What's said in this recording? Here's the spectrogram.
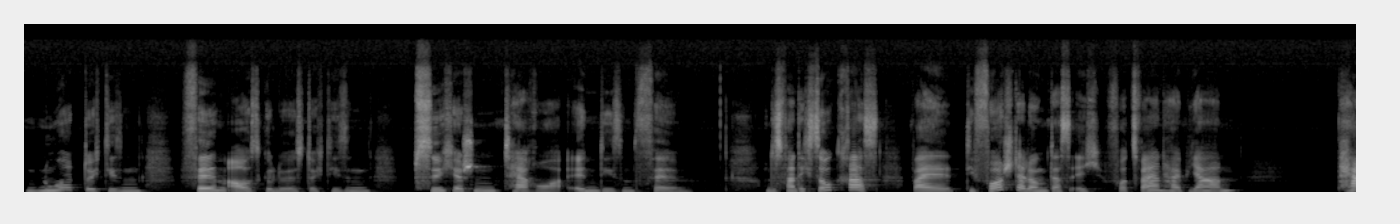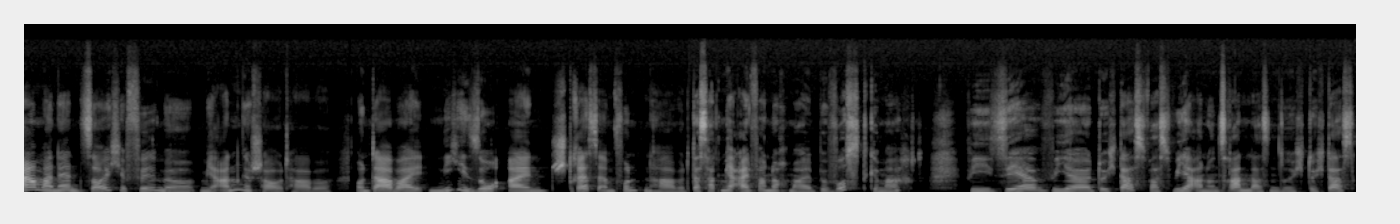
nur durch diesen Film ausgelöst, durch diesen psychischen Terror in diesem Film. Und das fand ich so krass, weil die Vorstellung, dass ich vor zweieinhalb Jahren permanent solche Filme mir angeschaut habe und dabei nie so einen Stress empfunden habe, das hat mir einfach nochmal bewusst gemacht, wie sehr wir durch das, was wir an uns ranlassen, durch, durch das,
